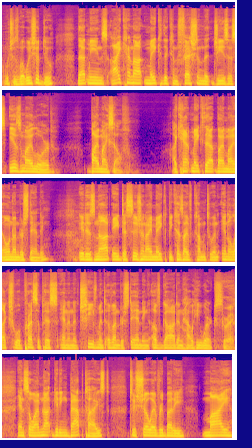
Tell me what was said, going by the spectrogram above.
which is what we should do, that means I cannot make the confession that Jesus is my Lord by myself. I can't make that by my own understanding. It is not a decision I make because I've come to an intellectual precipice and an achievement of understanding of God and how He works. Correct. And so I'm not getting baptized to show everybody my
